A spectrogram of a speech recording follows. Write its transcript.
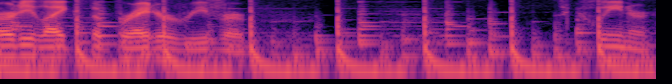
Already like the brighter reverb. It's cleaner.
